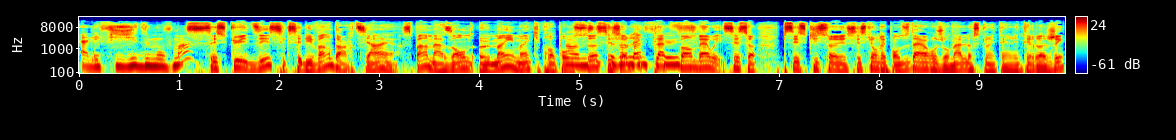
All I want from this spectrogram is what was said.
à l'effigie du mouvement? C'est ce qu'ils disent, c'est que c'est des vendeurs tiers. C'est pas Amazon eux-mêmes hein, qui proposent ah, ça. C'est seulement une plateforme. Ben oui, c'est ça. Puis c'est ce qui c'est ce qu'ils ont répondu d'ailleurs au journal lorsqu'ils ont été interrogés,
